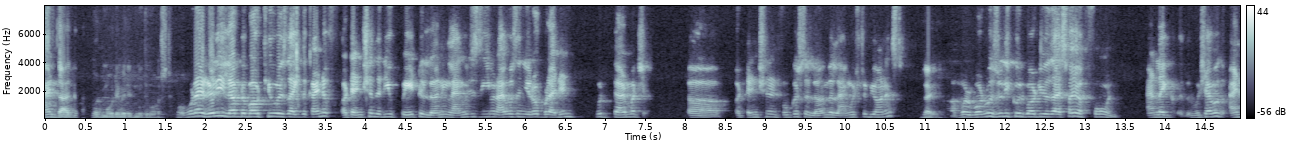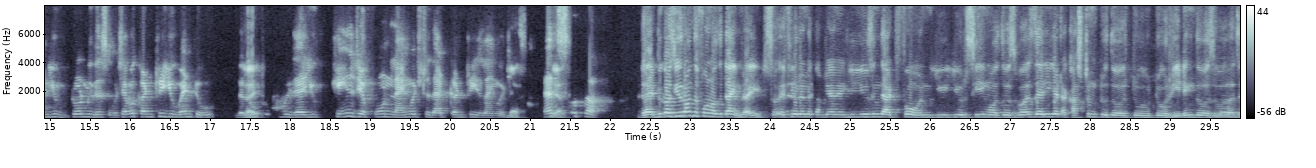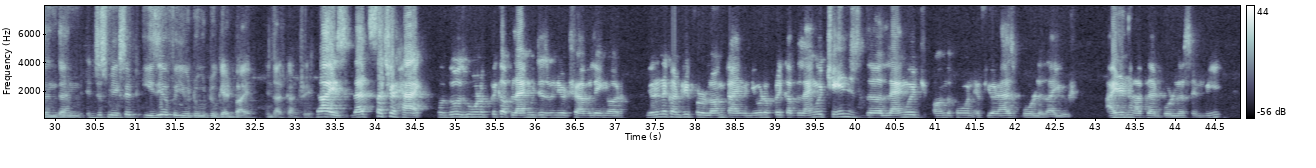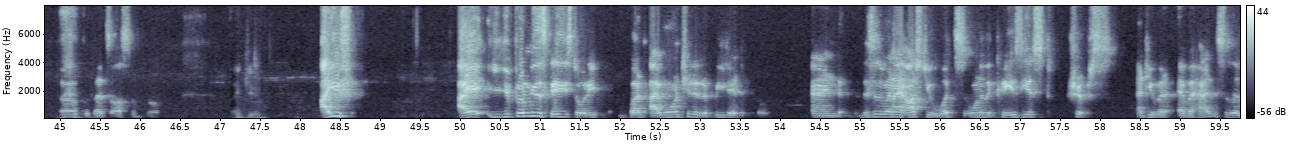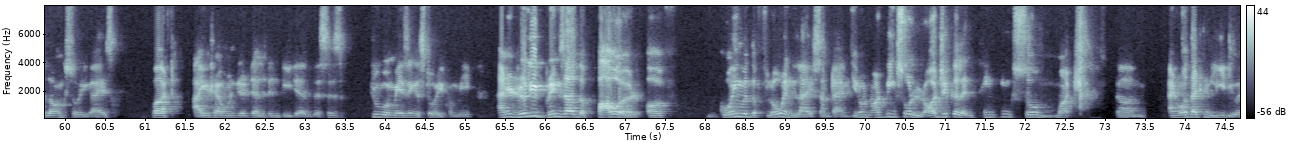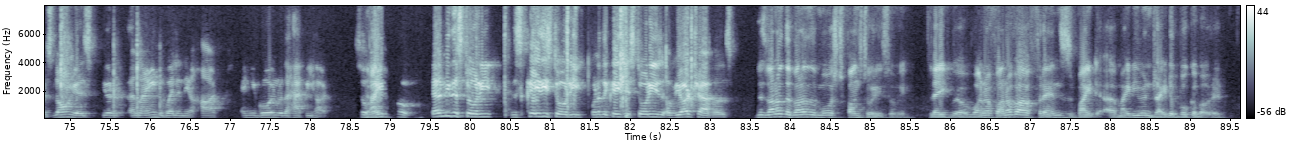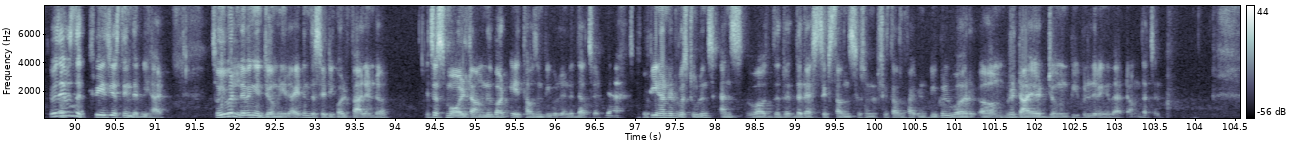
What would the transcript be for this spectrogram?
And that's what motivated me the most. What I really loved about you is like the kind of attention that you paid to learning languages. Even I was in Europe, but I didn't put that much uh, attention and focus to learn the language. To be honest, Right. Uh, but what was really cool about you is I saw your phone and like whichever and you told me this whichever country you went to the right. local language there you changed your phone language to that country's language. Yes. That's yes. so tough. Right, because you're on the phone all the time, right? So if you're in a country and you're using that phone, you you're seeing all those words, then you get accustomed to those to to reading those words, and then it just makes it easier for you to to get by in that country. Guys, that's such a hack for those who want to pick up languages when you're traveling or you're in a country for a long time and you want to pick up the language, change the language on the phone if you're as bold as Ayush. I didn't have that boldness in me, uh, but that's awesome, bro. Thank you. Ayush, I you've told me this crazy story, but I want you to repeat it. and this is when I asked you what's one of the craziest trips that you've ever had. This is a long story, guys, but Ayush, I wanted to tell it in detail. This is too amazing a story for me, and it really brings out the power of going with the flow in life. Sometimes you know, not being so logical and thinking so much, um, and what that can lead you. As long as you're aligned well in your heart and you go in with a happy heart. So, Right. Ayush, tell me the story, this crazy story, one of the craziest stories of your travels. this is one of the one of the most fun stories for me. Like uh, one of one of our friends might uh, might even write a book about it. It was, it was the craziest thing that we had. So we were living in Germany, right, in the city called Vallendar. It's a small town with about eight thousand people in it. That's it. Yeah. Fifteen hundred were students, and about the the rest 6,600, 6,500 people were um, retired German people living in that town. That's it.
